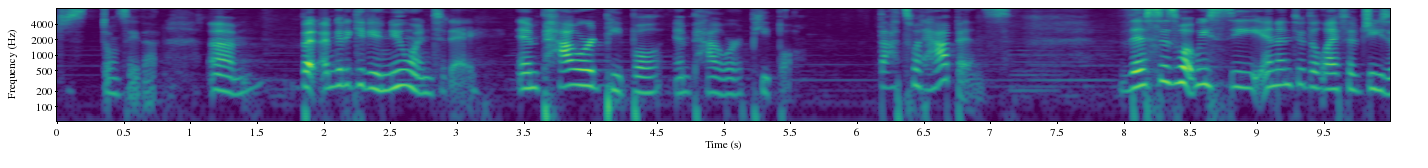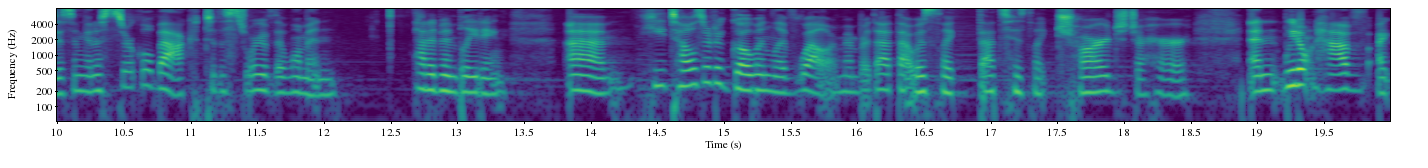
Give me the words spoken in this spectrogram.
just don't say that. Um, but I'm going to give you a new one today. Empowered people empower people. That's what happens. this is what we see in and through the life of Jesus. I'm going to circle back to the story of the woman that had been bleeding. Um, he tells her to go and live well. Remember that? That was like, that's his like charge to her. And we don't have, I,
